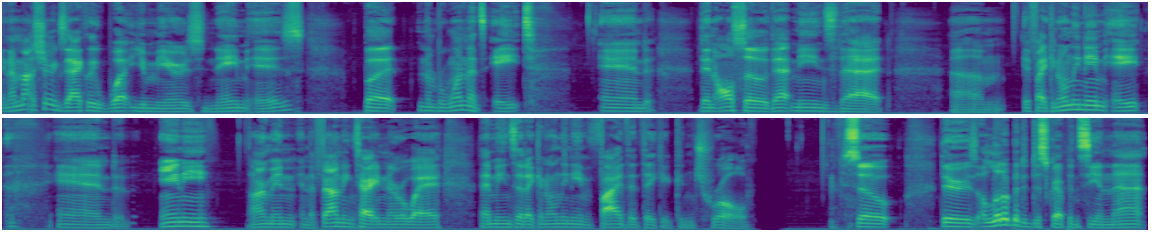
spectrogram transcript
And I'm not sure exactly what Ymir's name is, but number one, that's eight. And then also that means that um, if I can only name eight and Annie, Armin, and the founding titan are away, that means that I can only name five that they could control. So there's a little bit of discrepancy in that,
